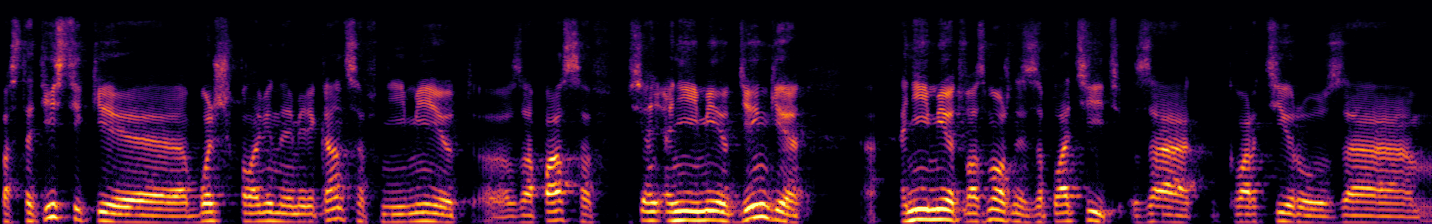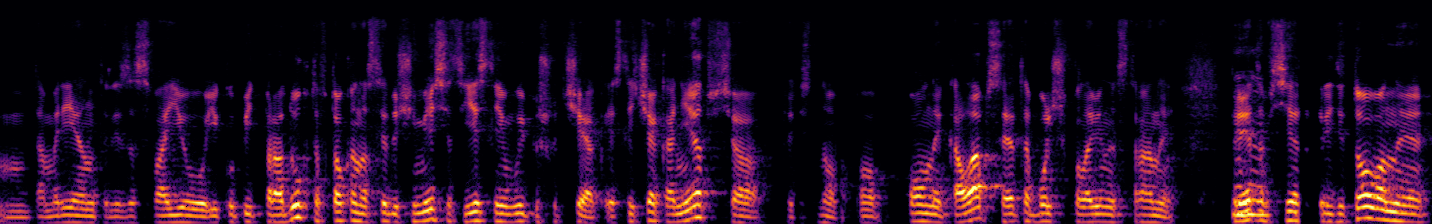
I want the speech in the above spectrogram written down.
по статистике больше половины американцев не имеют э, запасов, они имеют деньги, они имеют возможность заплатить за квартиру, за там, рент или за свою и купить продуктов только на следующий месяц, если им выпишут чек. Если чека нет, все, то есть ну, полный коллапс, и это больше половины страны. При mm-hmm. этом все кредитованные,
